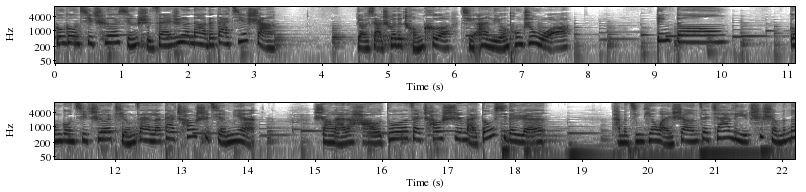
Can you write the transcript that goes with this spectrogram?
公共汽车行驶在热闹的大街上。要下车的乘客，请按铃通知我。叮咚，公共汽车停在了大超市前面，上来了好多在超市买东西的人。他们今天晚上在家里吃什么呢？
